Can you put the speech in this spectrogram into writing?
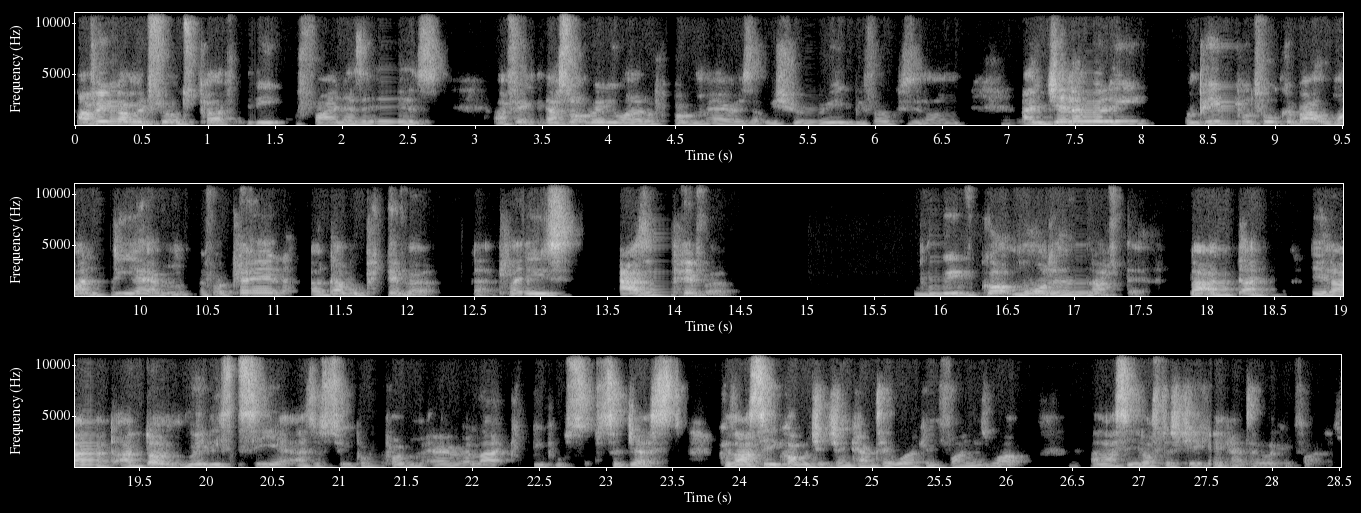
I think our midfield's perfectly fine as it is. I think that's not really one of the problem areas that we should really be focusing on. Mm-hmm. And generally, when people talk about one DM, if we're playing a double pivot that plays as a pivot, we've got more than enough there. Like, I, I you know, I, I, don't really see it as a super problem area like people s- suggest because I see Kovacic and Kante working fine as well, and I see Loftus Cheek and Kante working fine as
